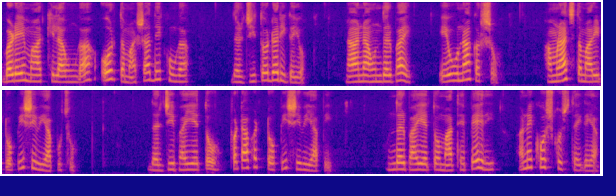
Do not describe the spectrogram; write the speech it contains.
बड़े मार खिलाऊंगा और તમાશા દેખુંગા દરજી તો ડરી ગયો ના ના ઉંદરભાઈ એવું ના કરશો હમણાં જ તમારી ટોપી સીવી આપું છું દરજીભાઈએ તો ફટાફટ ટોપી સીવી આપી ઉંદરભાઈએ તો માથે પહેરી અને ખુશ ખુશ થઈ ગયા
